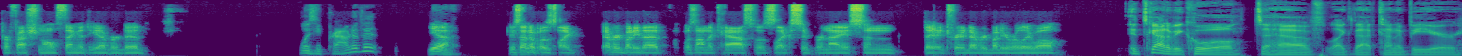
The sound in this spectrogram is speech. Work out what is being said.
professional thing that he ever did. was he proud of it Yeah. He said it was like everybody that was on the cast was like super nice and they treated everybody really well. It's got to be cool to have like that kind of be your,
